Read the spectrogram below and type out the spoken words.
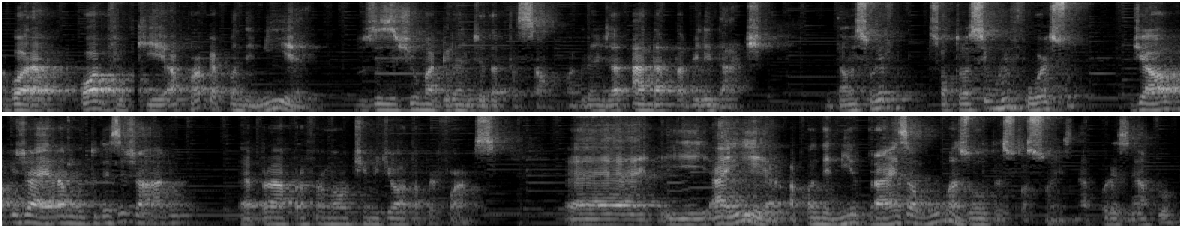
Agora, óbvio que a própria pandemia nos exigiu uma grande adaptação, uma grande adaptabilidade. Então, isso só trouxe um reforço de algo que já era muito desejável é, para formar um time de alta performance. É, e aí, a pandemia traz algumas outras situações, né? Por exemplo,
